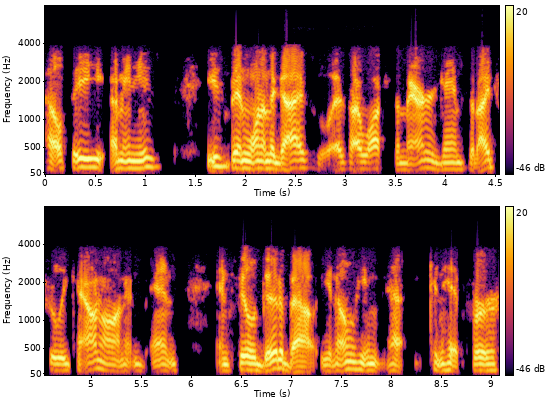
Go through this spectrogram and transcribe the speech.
healthy, I mean, he's he's been one of the guys who, as I watch the Mariner games that I truly count on and and and feel good about. You know, he can hit for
